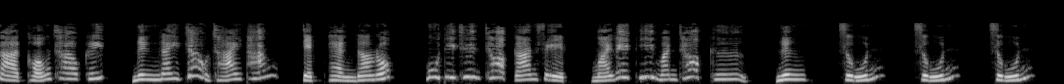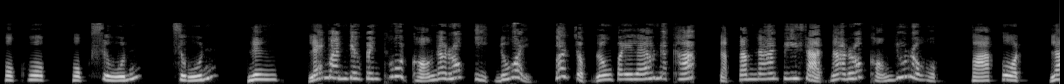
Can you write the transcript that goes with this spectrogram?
ศาจของชาวคริสต์หนึ่งในเจ้าชายทั้งเจ็ดแห่งนรก ผู้ที่ชื่นชอบการเสพหมายเลขที่มันชอบคือหนึ่งศูนย์ศูนย์ศูนย์หกหกหกศูนย์ศูนย์หนึ่งและมันยังเป็นทูตของนรกอีกด้วย ก็จบลงไปแล้วนะครับ กับตำนานปีศาจนรกของยุโรปฝากกดไล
